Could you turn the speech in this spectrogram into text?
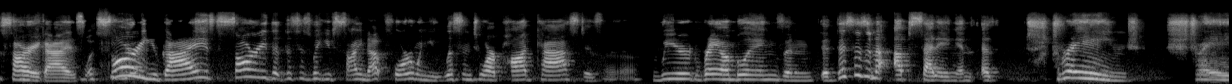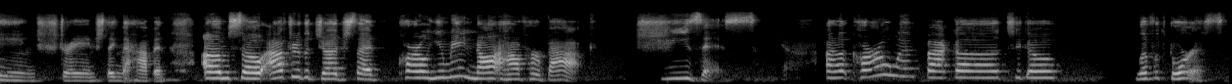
Sorry, guys. What's Sorry, you guys. Sorry that this is what you've signed up for when you listen to our podcast is weird ramblings and this is an upsetting and a strange, strange, strange thing that happened. Um, so after the judge said, Carl, you may not have her back. Jesus. Yeah. Uh, Carl went back uh, to go live with Doris.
